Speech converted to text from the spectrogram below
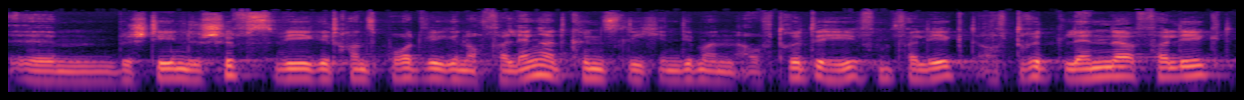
ähm, bestehende Schiffswege, Transportwege noch verlängert künstlich, indem man auf dritte Häfen verlegt, auf Drittländer verlegt,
